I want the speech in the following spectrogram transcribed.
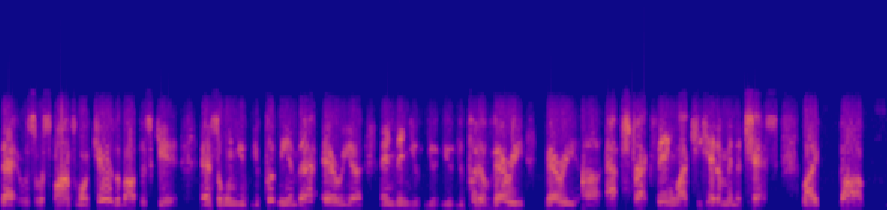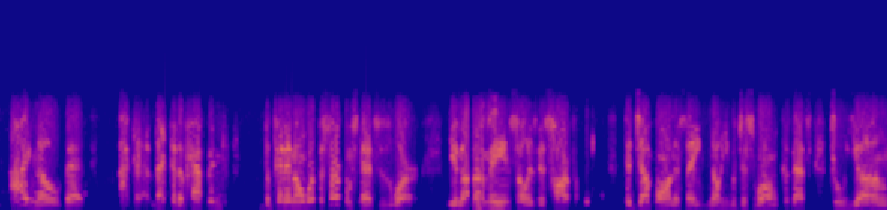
that was responsible and cares about this kid. And so when you you put me in that area, and then you you you, you put a very very uh, abstract thing like he hit him in the chest, like dog. I know that I, could- that could have happened depending on what the circumstances were. You know what I mean? So it's it's hard for me to jump on and say no, he was just wrong because that's too young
